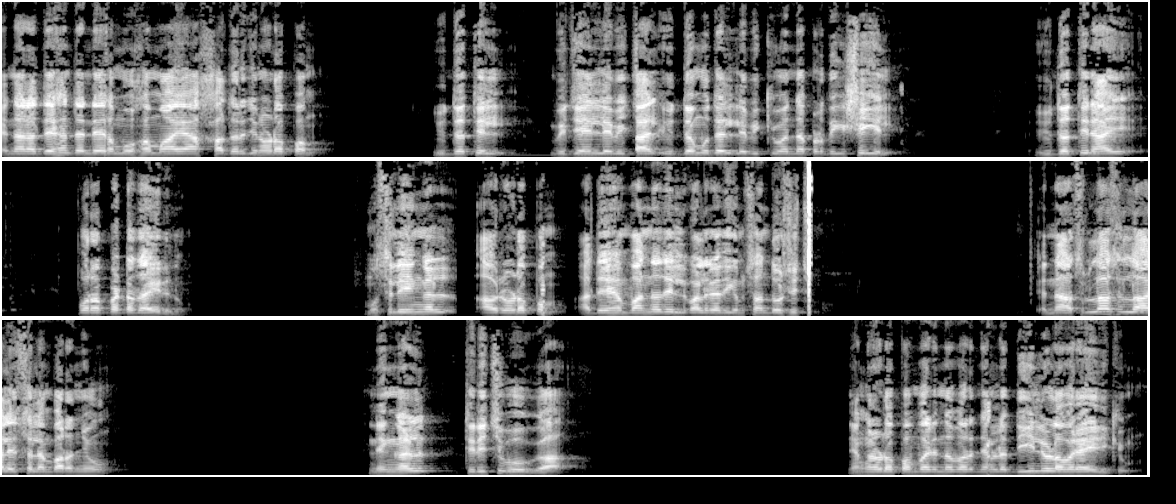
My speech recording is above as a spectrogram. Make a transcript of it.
എന്നാൽ അദ്ദേഹം തന്റെ സമൂഹമായ ഹദർജിനോടൊപ്പം യുദ്ധത്തിൽ വിജയം ലഭിച്ചാൽ യുദ്ധം മുതൽ ലഭിക്കുമെന്ന പ്രതീക്ഷയിൽ യുദ്ധത്തിനായി പുറപ്പെട്ടതായിരുന്നു. മുസ്ലിങ്ങൾ അവരോടൊപ്പം അദ്ദേഹം വന്നതിൽ വളരെയധികം സന്തോഷിച്ചു. എന്നാൽ സുല്ലാ സല്ലാ അലൈഹി സ്വലം പറഞ്ഞു നിങ്ങൾ തിരിച്ചു പോകുക. ഞങ്ങളോടൊപ്പം വരുന്നവർ ഞങ്ങളുടെ ദീനിലുള്ളവരായിരിക്കും.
